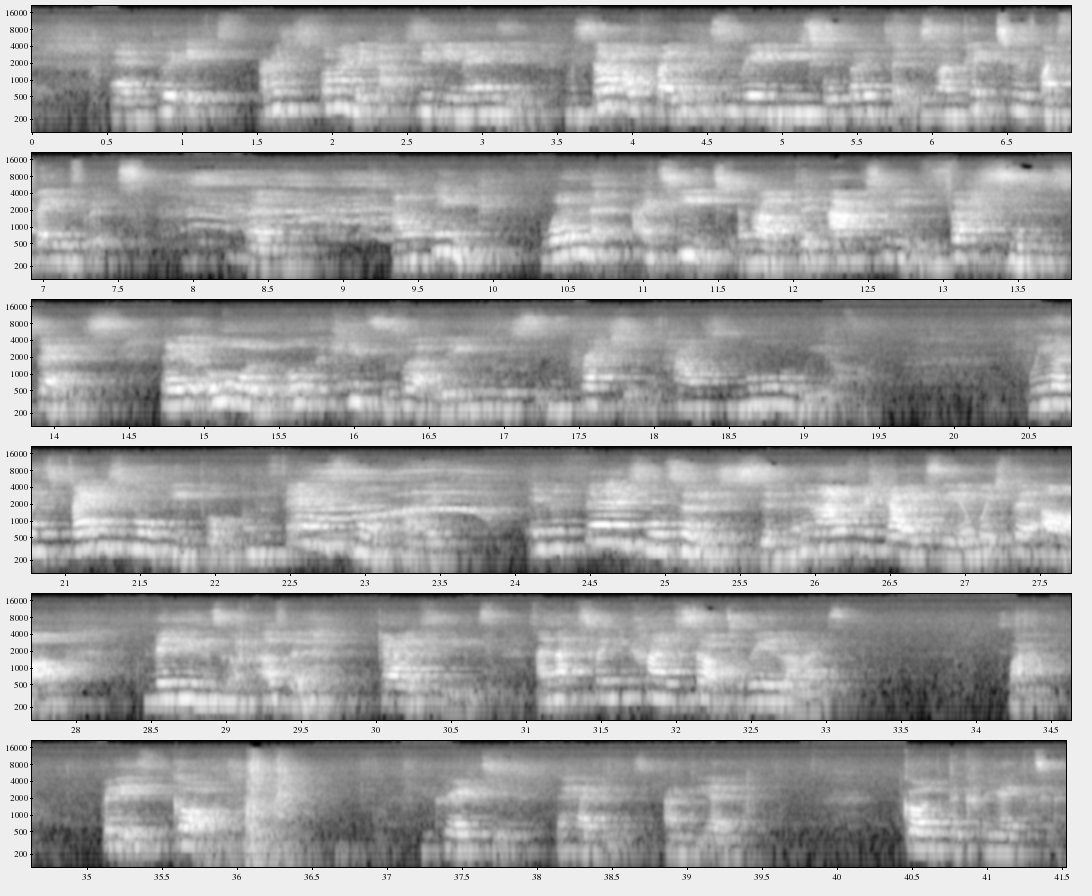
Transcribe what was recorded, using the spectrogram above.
Um, but it's, I just find it absolutely amazing. We start off by looking at some really beautiful photos, and I picked two of my favourites. Um, I think when I teach about the absolute vastness of space, They all, all the kids as well, leave with this impression of how small we are. We are these very small people on a very small planet in a very small solar system in an average galaxy of which there are millions of other galaxies. And that's when you kind of start to realise, wow. But it is God who created the heavens and the earth. God the Creator.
